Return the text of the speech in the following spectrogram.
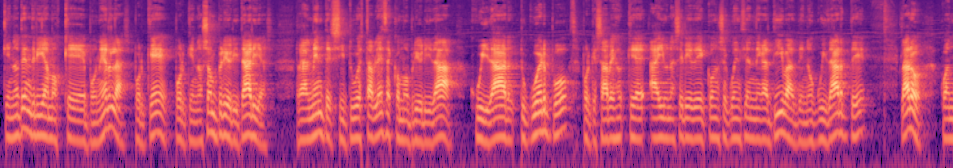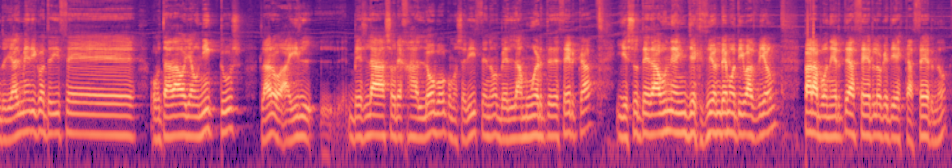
que no tendríamos que ponerlas. ¿Por qué? Porque no son prioritarias. Realmente, si tú estableces como prioridad cuidar tu cuerpo, porque sabes que hay una serie de consecuencias negativas de no cuidarte. Claro, cuando ya el médico te dice o te ha dado ya un ictus, claro, ahí ves las orejas al lobo, como se dice, ¿no? Ves la muerte de cerca y eso te da una inyección de motivación para ponerte a hacer lo que tienes que hacer, ¿no?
